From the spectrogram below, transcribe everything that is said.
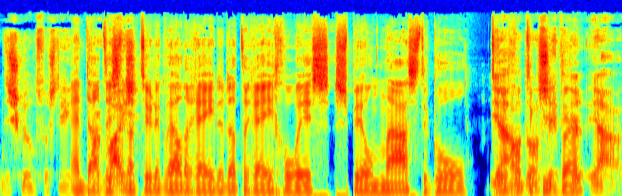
de schuld van Steken. En dat is natuurlijk wel de reden dat de regel is: speel naast de goal terug ja, op de hij keeper. er- ja,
